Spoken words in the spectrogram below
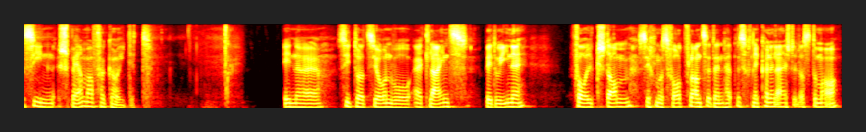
sein Sperma vergeudet. In einer Situation, wo ein kleines Beduinenvolksstamm sich muss fortpflanzen, dann hat man sich nicht können leisten, dass der Mann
